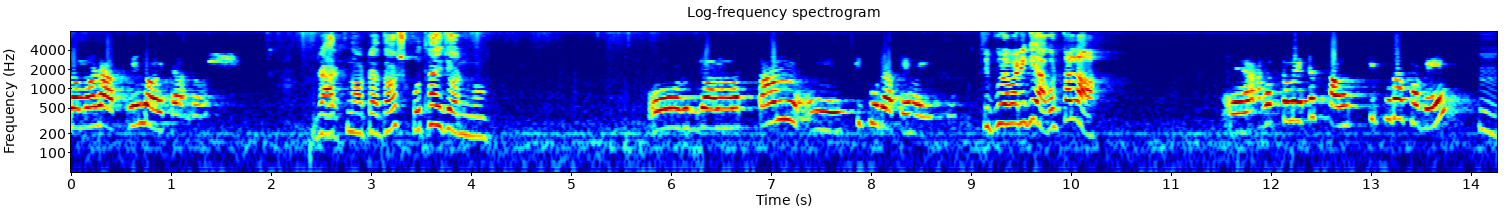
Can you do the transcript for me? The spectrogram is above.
সময় রাত্রি নয়টা দশ। রাত নটা দশ কোথায় জন্ম? ওর জন্মস্থান ত্রিপুরাতে হয়েছে। ত্রিপুরা মানে কি আগরতলা? আগরতলা এটা সাউথ ত্রিপুরা হবে। হুম।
